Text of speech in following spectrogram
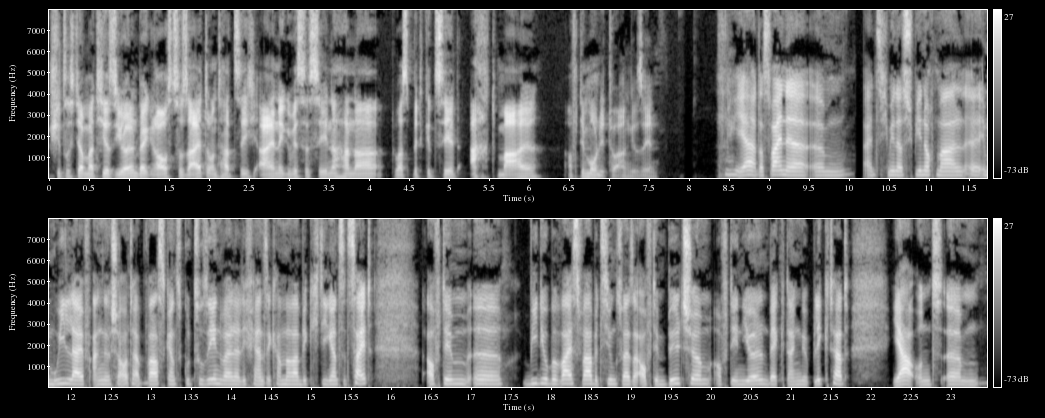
Schiedsrichter Matthias Jöllenbeck raus zur Seite und hat sich eine gewisse Szene, Hanna, du hast mitgezählt, achtmal auf dem Monitor angesehen. Ja, das war eine, ähm, als ich mir das Spiel nochmal äh, im Real Life angeschaut habe, war es ganz gut zu sehen, weil da die Fernsehkamera wirklich die ganze Zeit auf dem äh, Videobeweis war, beziehungsweise auf dem Bildschirm, auf den Jöllenbeck dann geblickt hat. Ja, und ähm,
